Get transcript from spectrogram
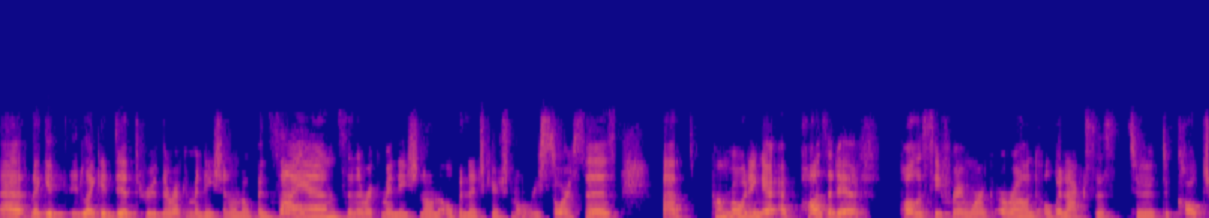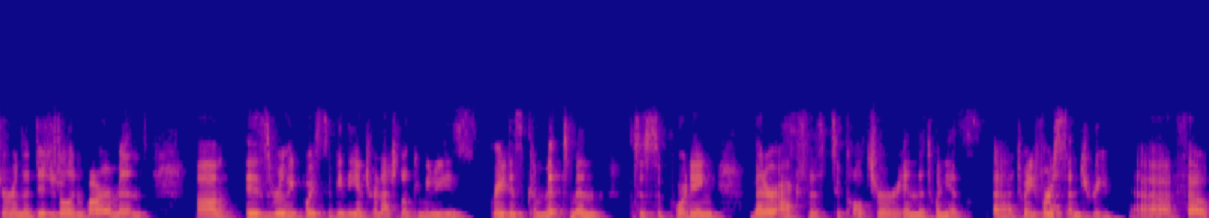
uh, like it like it did through the recommendation on open science and the recommendation on open educational resources, um, promoting a, a positive policy framework around open access to, to culture in the digital environment um, is really poised to be the international community's greatest commitment to supporting better access to culture in the 20th, uh, 21st century. Uh, so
